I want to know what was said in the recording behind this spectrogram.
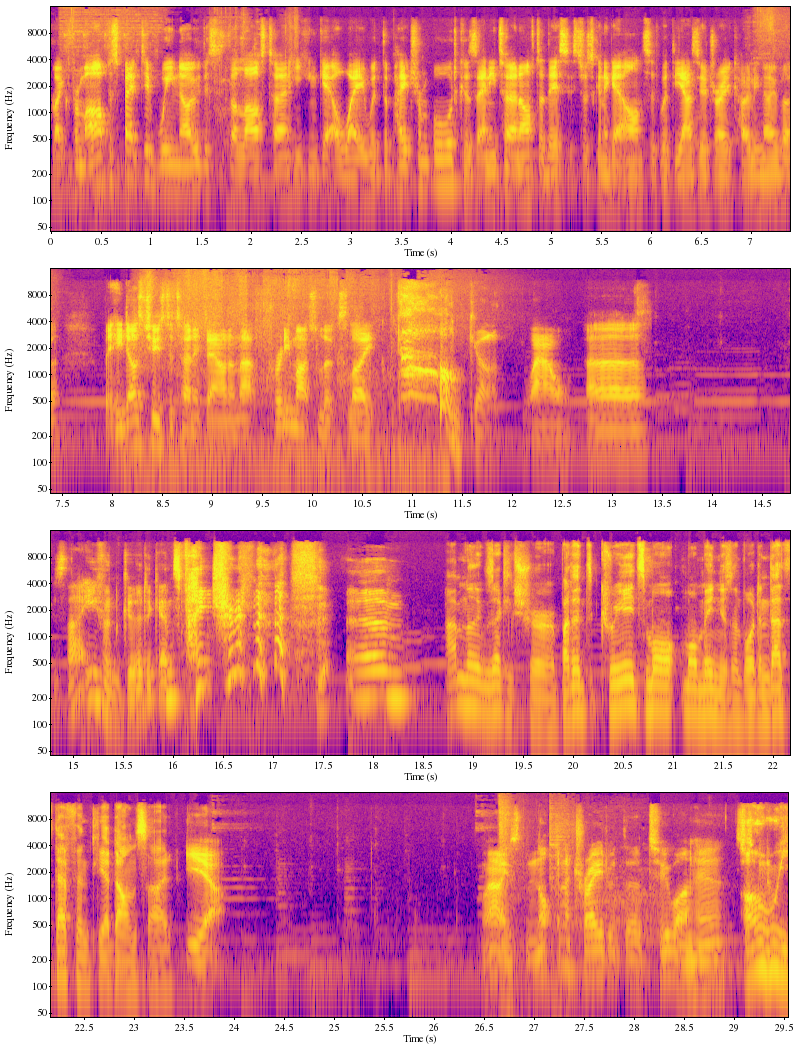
like, from our perspective, we know this is the last turn he can get away with the patron board because any turn after this, it's just going to get answered with the Azure Drake Holy Nova. But he does choose to turn it down, and that pretty much looks like Oh god. wow. Uh, is that even good against patron? um, I'm not exactly sure, but it creates more more minions on board, and that's definitely a downside. yeah. Wow, he's not going to trade with the 2-1 here. Oh, gonna, he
